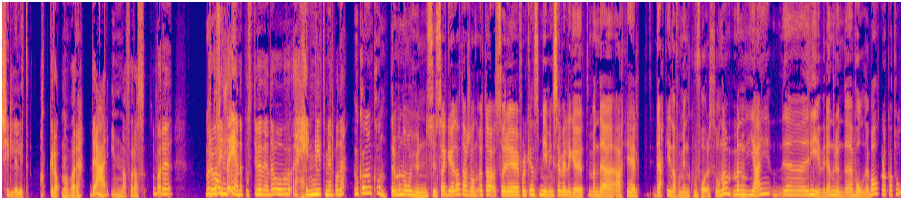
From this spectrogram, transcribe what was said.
chiller litt akkurat nå, bare. Det er innafor, altså. Så bare prøv å finne det ene positive ved det, og heng litt mer på det. Men Kan hun kontre med noe hun syns er gøy? Da? At det er sånn, vet du, sorry, folkens, miming ser veldig gøy ut, men det er ikke helt det er ikke innafor min komfortsone. Men jeg eh, river en runde volleyball klokka to.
